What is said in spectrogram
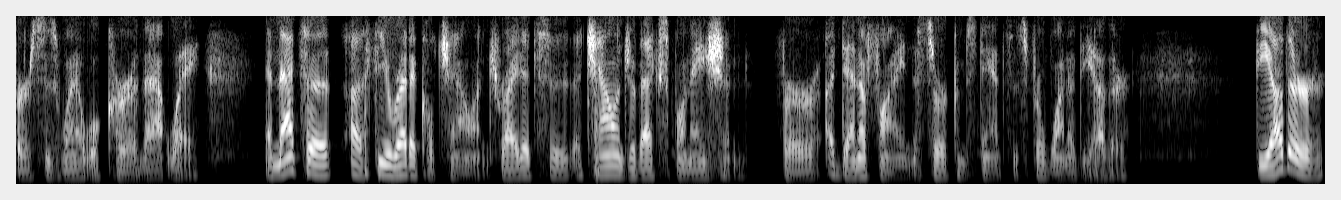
versus when it will occur in that way. And that's a, a theoretical challenge, right? It's a, a challenge of explanation for identifying the circumstances for one or the other. The other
